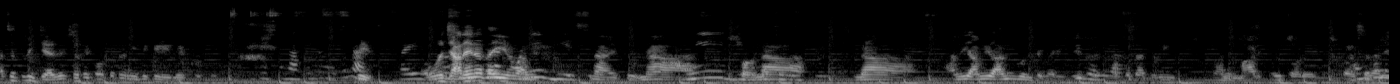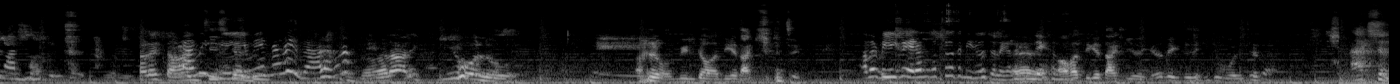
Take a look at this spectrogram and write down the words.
আচ্ছা তুমি জ্যাজের সাথে কতটা নিজেকে রিলেট ভাই, ও জানে না তাই না না না। আমি আমি আমি বলতে পারি যে কতটা তুমি মানে মার ধরে করো পার্সোনালি মারধর আরে আমি কেন? দাঁড়া। আরে কি হলো? আরে ও বিলটা আমার দিকে তাকিয়েছে। আমার বিলকে এরকম করতে করতে নিজেও চলে গেল হ্যাঁ, আমার দিকে তাকিয়ে দেখে দেখছি যে কিছু বলছে না। অ্যাকশন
